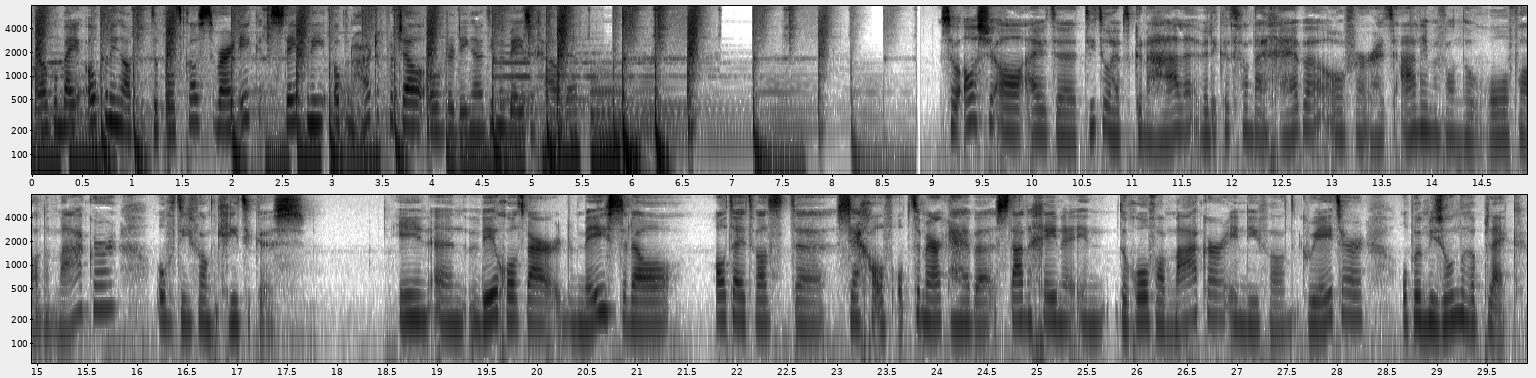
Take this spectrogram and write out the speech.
welkom bij Opening Up, de podcast waarin ik, Stephanie, openhartig vertel over de dingen die me bezighouden. Zoals je al uit de titel hebt kunnen halen, wil ik het vandaag hebben over het aannemen van de rol van een maker of die van criticus. In een wereld waar de meesten wel altijd wat te zeggen of op te merken hebben, staan degenen in de rol van maker, in die van creator, op een bijzondere plek.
